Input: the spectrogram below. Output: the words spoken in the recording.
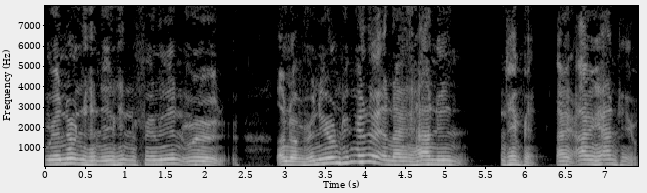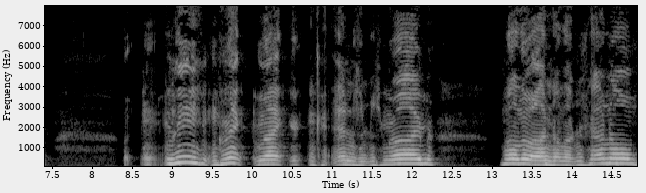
Reynolds and Nathan Fillion were on a video together and I had to tape it. I, I had to. Please click like and subscribe. Follow us on our channel.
